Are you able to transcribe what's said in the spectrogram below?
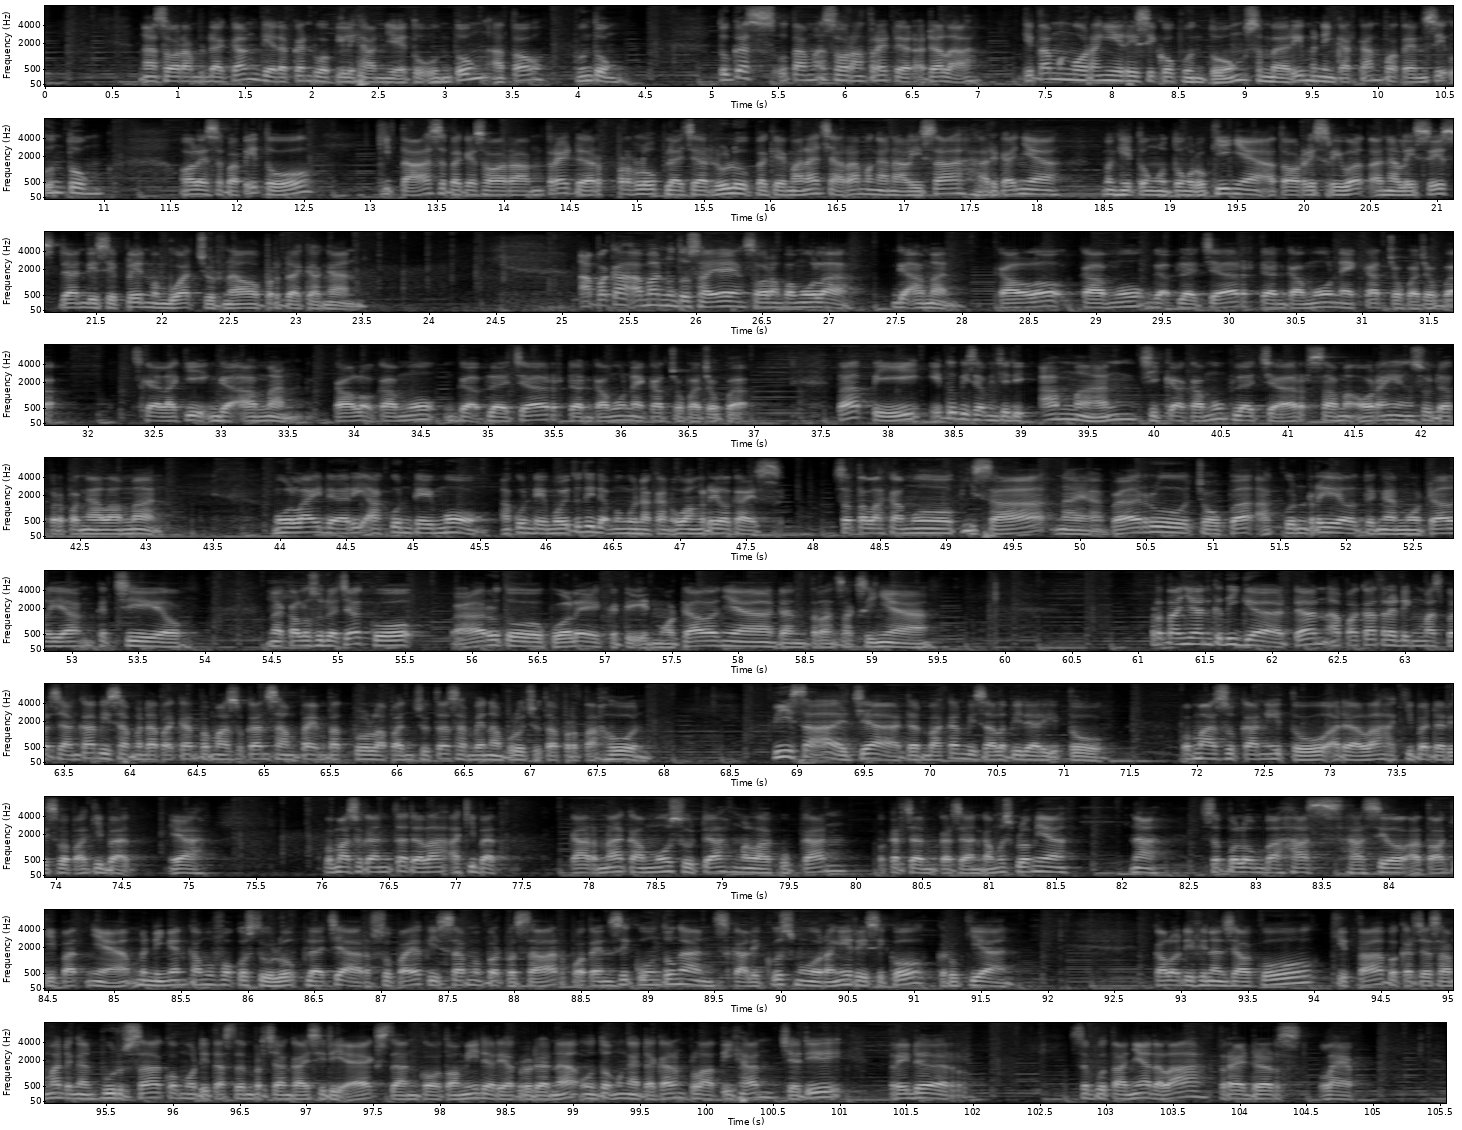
Nah, seorang pedagang dihadapkan dua pilihan, yaitu untung atau buntung. Tugas utama seorang trader adalah kita mengurangi risiko buntung sembari meningkatkan potensi untung. Oleh sebab itu, kita sebagai seorang trader perlu belajar dulu bagaimana cara menganalisa harganya, menghitung untung ruginya atau risk reward analysis, dan disiplin membuat jurnal perdagangan. Apakah aman untuk saya yang seorang pemula? Nggak aman. Kalau kamu nggak belajar dan kamu nekat coba-coba. Sekali lagi, nggak aman. Kalau kamu nggak belajar dan kamu nekat coba-coba. Tapi, itu bisa menjadi aman jika kamu belajar sama orang yang sudah berpengalaman. Mulai dari akun demo. Akun demo itu tidak menggunakan uang real, guys. Setelah kamu bisa, nah ya baru coba akun real dengan modal yang kecil. Nah kalau sudah jago, baru tuh boleh gedein modalnya dan transaksinya. Pertanyaan ketiga, dan apakah trading emas berjangka bisa mendapatkan pemasukan sampai 48 juta sampai 60 juta per tahun? Bisa aja dan bahkan bisa lebih dari itu. Pemasukan itu adalah akibat dari sebab akibat, ya. Pemasukan itu adalah akibat karena kamu sudah melakukan pekerjaan-pekerjaan kamu sebelumnya. Nah, sebelum bahas hasil atau akibatnya, mendingan kamu fokus dulu belajar supaya bisa memperbesar potensi keuntungan sekaligus mengurangi risiko kerugian. Kalau di Finansialku, kita bekerja sama dengan Bursa Komoditas dan Berjangka ICDX dan Kotomi dari Agrodana untuk mengadakan pelatihan jadi trader. Sebutannya adalah Traders Lab.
